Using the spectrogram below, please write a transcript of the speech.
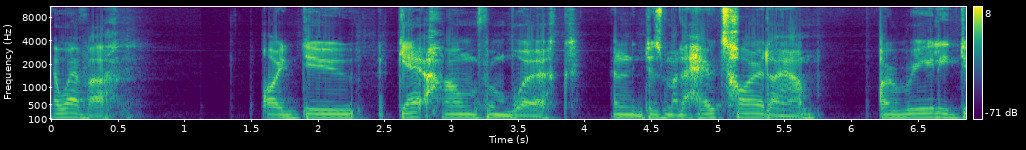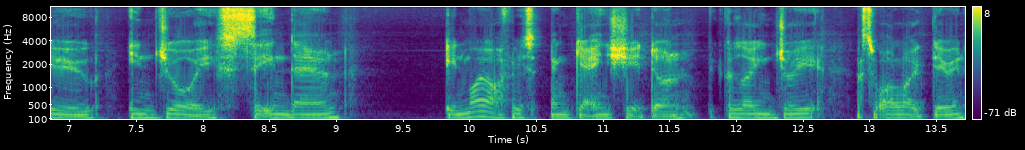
However, I do get home from work, and it doesn't matter how tired I am, I really do enjoy sitting down in my office and getting shit done because I enjoy it. That's what I like doing.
